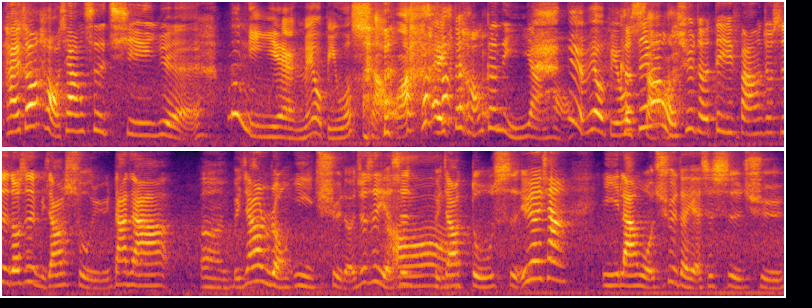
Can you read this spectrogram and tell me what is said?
台中好像是七月，那你也没有比我少啊？哎，对，好像跟你一样哦。你也没有比我少。可是因为我去的地方就是都是比较属于大家嗯比较容易去的，就是也是比较都市。因为像宜兰我去的也是市区，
